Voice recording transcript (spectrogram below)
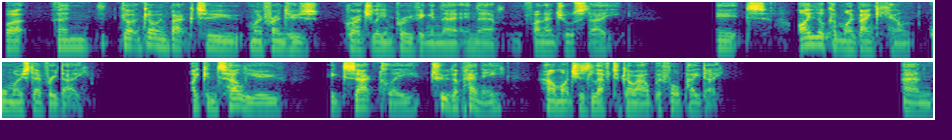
But and go, going back to my friend who's gradually improving in their in their financial state, it's I look at my bank account almost every day. I can tell you exactly to the penny how much is left to go out before payday. And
